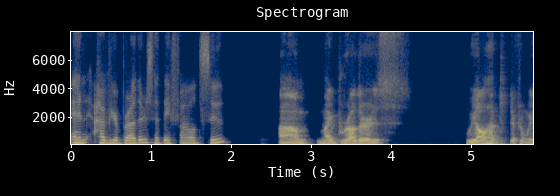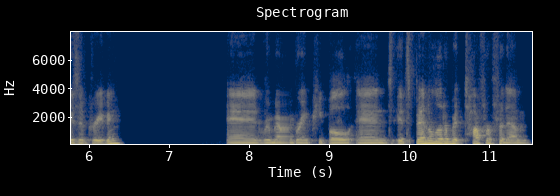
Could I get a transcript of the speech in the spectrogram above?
And have your brothers, have they followed suit? Um, my brothers, we all have different ways of grieving and remembering people. And it's been a little bit tougher for them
